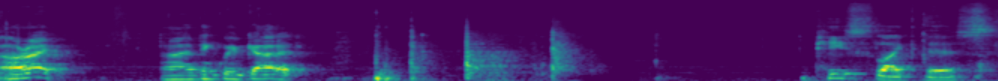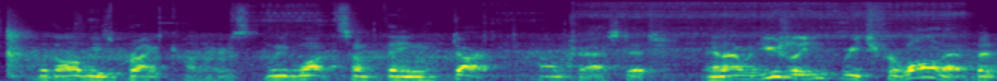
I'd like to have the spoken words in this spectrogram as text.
All right, I think we've got it. Piece like this, with all these bright colors, we'd want something dark to contrast it. And I would usually reach for walnut, but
